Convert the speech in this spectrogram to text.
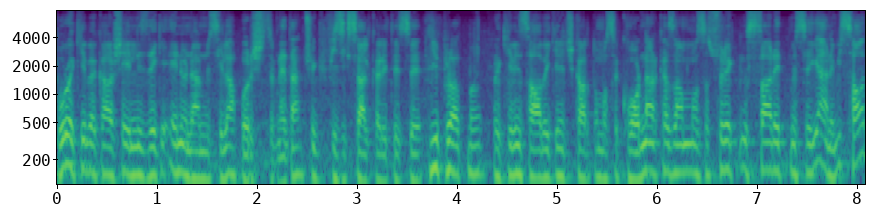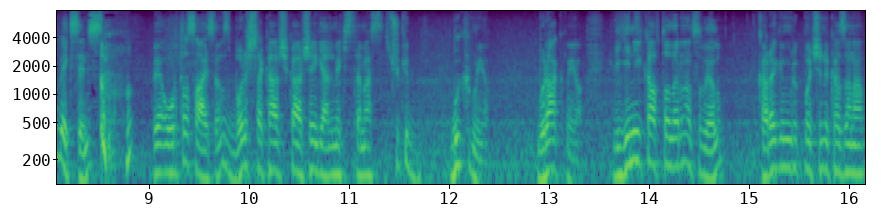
bu rakibe karşı elinizdeki en önemli silah Barış'tır. Neden? Çünkü fiziksel kalitesi, yıpratma. rakibin sağ bekini çıkartmaması, korner kazanması, sürekli ısrar etmesi. Yani bir sağ bekseniz ve orta sahaysanız Barış'la karşı karşıya gelmek istemezsiniz. Çünkü bıkmıyor, bırakmıyor. Ligin ilk haftalarını hatırlayalım. Karagümrük maçını kazanan,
